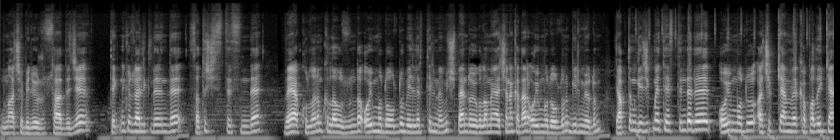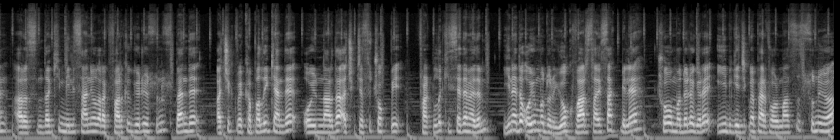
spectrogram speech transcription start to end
bunu açabiliyoruz sadece. Teknik özelliklerinde satış sitesinde veya kullanım kılavuzunda oyun modu olduğu belirtilmemiş. Ben de uygulamayı açana kadar oyun modu olduğunu bilmiyordum. Yaptığım gecikme testinde de oyun modu açıkken ve kapalıyken arasındaki milisaniye olarak farkı görüyorsunuz. Ben de açık ve kapalıyken de oyunlarda açıkçası çok bir farklılık hissedemedim. Yine de oyun modunu yok varsaysak bile çoğu modele göre iyi bir gecikme performansı sunuyor.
